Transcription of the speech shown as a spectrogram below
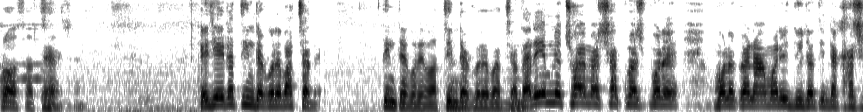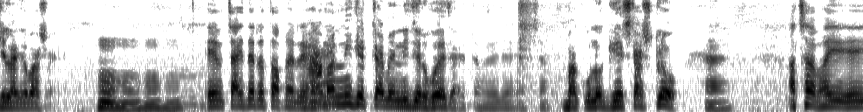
ক্রস আচ্ছা হ্যাঁ। আচ্ছা। এই যে এটা তিনটা করে বাচ্চা দেয়। তিনটা করে বাচ্চা। তিনটা করে বাচ্চা। আর এমনি ছয় মাস সাত মাস পরে মনে করেন আমারই দুইটা তিনটা খাসি লাগে বাসায়। হুম হুম হুম হুম। এই চাহিদাটা তো আপনার আমার নিজের টাইমে নিজের হয়ে যায়। এটা হয়ে যায় আচ্ছা। বা কোনো গেস্ট আসলো? হ্যাঁ। আচ্ছা ভাই এই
